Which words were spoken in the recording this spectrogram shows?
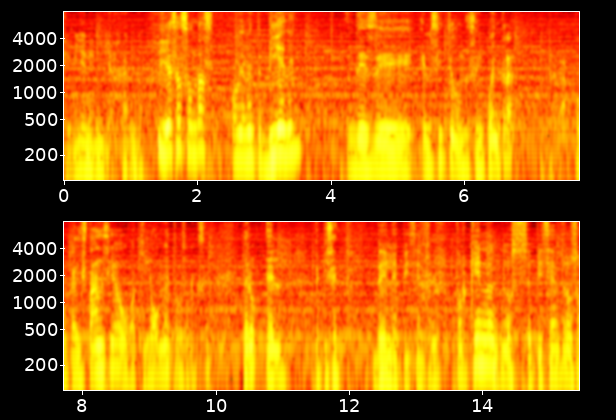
que vienen viajando. Y esas ondas obviamente vienen desde el sitio donde se encuentra poca distancia o a kilómetros o lo que sea, pero el epicentro. del epicentro. ¿Por qué no los epicentros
